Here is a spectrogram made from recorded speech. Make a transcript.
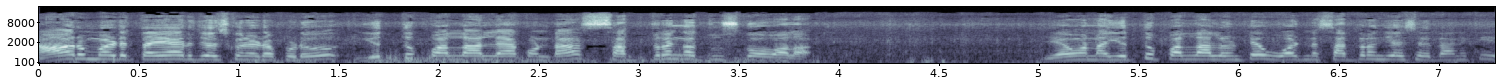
నారుమడి తయారు చేసుకునేటప్పుడు ఎత్తు పల్లాలు లేకుండా సద్రంగా చూసుకోవాలా. ఏమన్నా ఎత్తు పల్లాలు ఉంటే వాటిని సద్రం చేసేదానికి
